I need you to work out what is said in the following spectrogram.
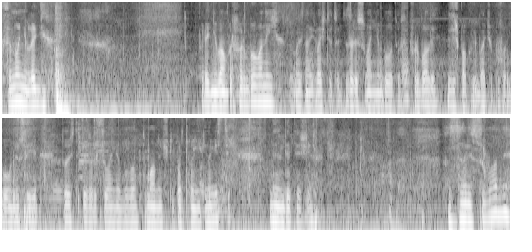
Ксеноні леді. Передній бампер фарбований. Ось навіть бачите, тут зарисування було, то фарбували зі шпаклею бачу, пофарбоване все є. То ось таке зарисування було, туманочки, партроніки на місці. Де теж є. Зарисуване.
